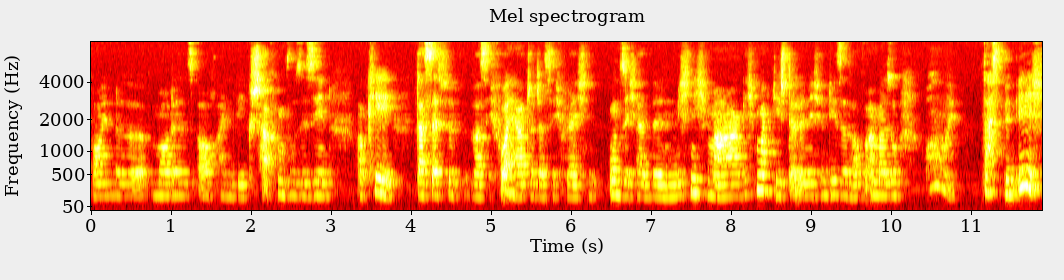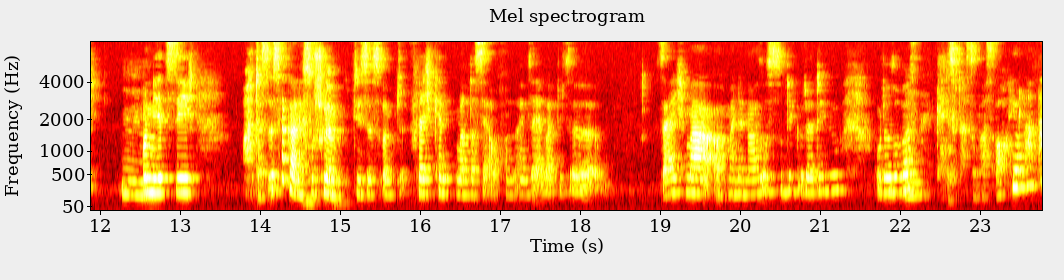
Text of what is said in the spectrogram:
Freunde, Models auch einen Weg schaffen, wo sie sehen, okay, das selbst, was ich vorher hatte, dass ich vielleicht unsicher bin, mich nicht mag, ich mag die Stelle nicht und dieses auf einmal so, oh, das bin ich. Mhm. Und jetzt sehe ich, ach, das ist ja gar nicht so schlimm. Dieses, und vielleicht kennt man das ja auch von einem selber, diese, sag ich mal, auch meine Nase ist zu dick oder diese oder sowas. Mhm. Kennst du da sowas auch, Jolanda?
